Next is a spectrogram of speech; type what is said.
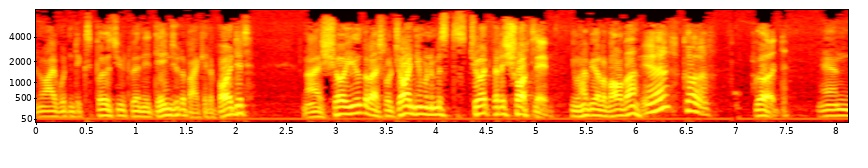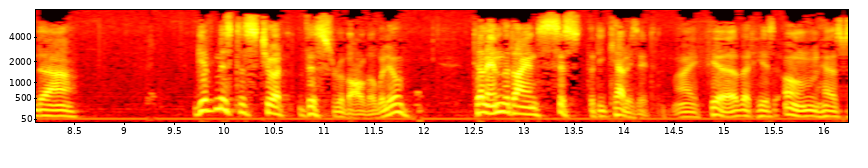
You know, I wouldn't expose you to any danger if I could avoid it. And I assure you that I shall join you and Mr. Stewart very shortly. You have your revolver? Yes, of course. Good. And, uh, give Mr. Stewart this revolver, will you? Tell him that I insist that he carries it. I fear that his own has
